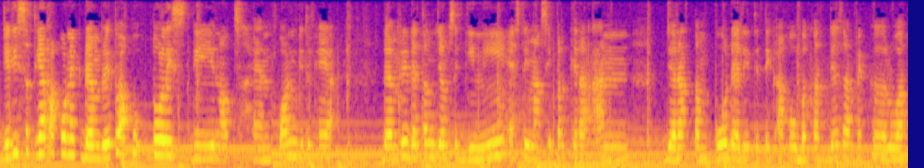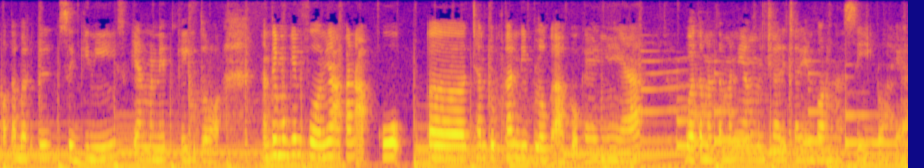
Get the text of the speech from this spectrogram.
jadi setiap aku naik damri itu aku tulis di notes handphone gitu kayak damri datang jam segini estimasi perkiraan jarak tempuh dari titik aku bekerja sampai ke luar kota baru itu segini sekian menit kayak gitu loh. Nanti mungkin fullnya akan aku uh, cantumkan di blog aku kayaknya ya buat teman-teman yang mencari-cari informasi lah ya.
